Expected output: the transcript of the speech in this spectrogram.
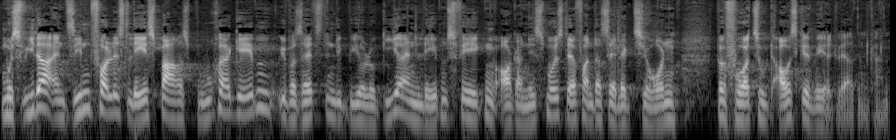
muss wieder ein sinnvolles, lesbares Buch ergeben, übersetzt in die Biologie, einen lebensfähigen Organismus, der von der Selektion bevorzugt ausgewählt werden kann.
